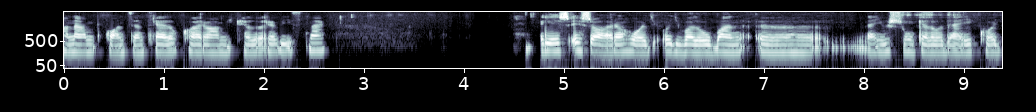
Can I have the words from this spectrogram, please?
hanem koncentrálok arra, amik előre visznek. És, és arra, hogy, hogy valóban ö, ne jussunk el odáig, hogy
